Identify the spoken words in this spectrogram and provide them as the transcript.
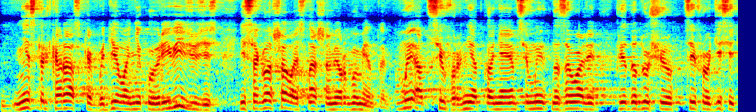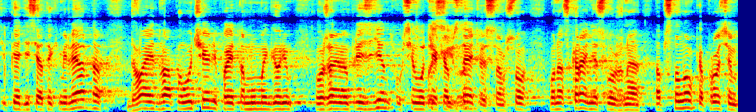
несколько раз как бы делала некую ревизию здесь и соглашалась с нашими аргументами. Мы от цифр не отклоняемся, мы называли предыдущую цифру 10,5 миллиардов, 2,2 получали, поэтому мы говорим, уважаемый президент, в силу тех обстоятельств, что у нас крайне сложная обстановка, просим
